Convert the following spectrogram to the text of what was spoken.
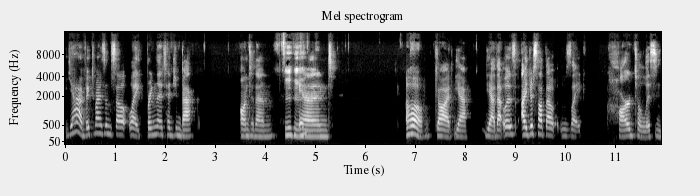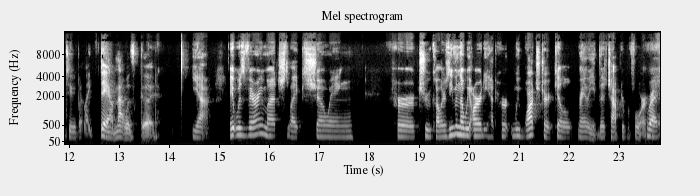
yeah victimize themselves like bring the attention back onto them hmm and oh god yeah yeah that was i just thought that was like hard to listen to but like damn that was good Yeah. It was very much like showing her true colors, even though we already had her, we watched her kill Rami the chapter before. right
